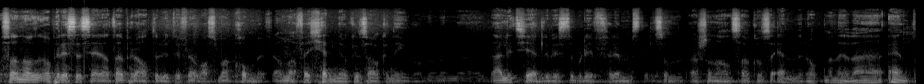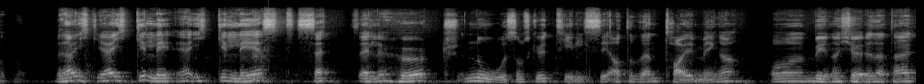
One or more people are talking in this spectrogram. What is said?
jo så nå, nå presiserer jeg at jeg prater ut ifra hva som har kommet fram, da, for jeg kjenner jo ikke saken inngående. Men eh, det er litt kjedelig hvis det blir fremstilt som en personalsak, og så ender det opp med det det endte endt opp med. Men jeg har, ikke, jeg, har ikke jeg har ikke lest, sett eller hørt noe som skulle tilsi at den timinga å begynne å kjøre dette her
